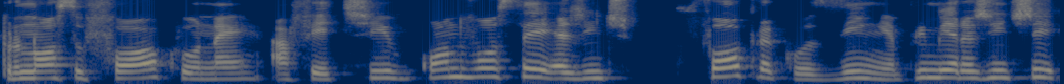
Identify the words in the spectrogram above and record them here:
pro nosso foco né, afetivo, quando você, a gente for para a cozinha, primeiro a gente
